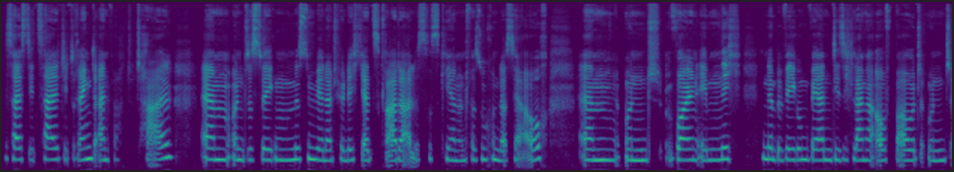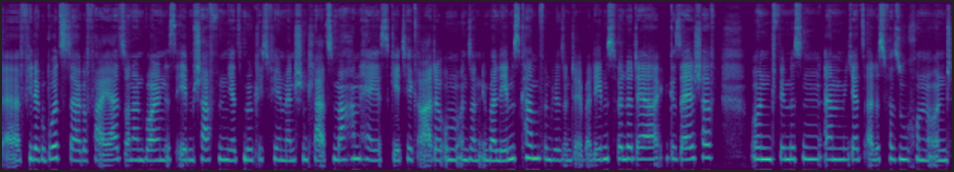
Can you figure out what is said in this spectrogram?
Das heißt, die Zeit, die drängt einfach total. Ähm, und deswegen müssen wir natürlich jetzt gerade alles riskieren und versuchen das ja auch. Ähm, und wollen eben nicht eine Bewegung werden, die sich lange aufbaut und äh, viele Geburtstage feiert, sondern wollen es eben schaffen, jetzt möglichst vielen Menschen klarzumachen, hey, es geht hier gerade um unseren Überlebenskampf und wir sind der Überlebenswille der Gesellschaft und wir müssen ähm, jetzt alles versuchen und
